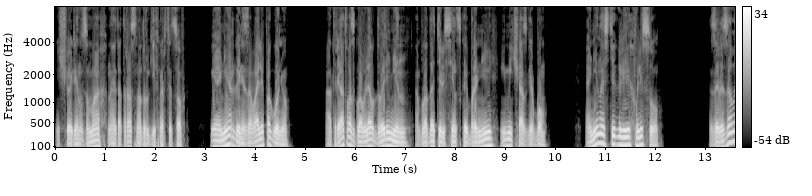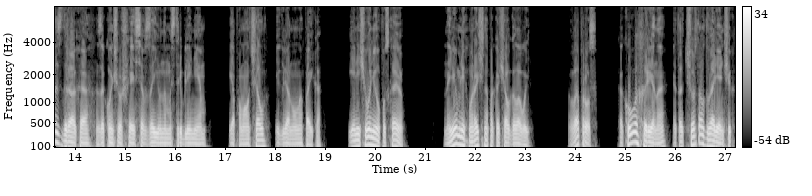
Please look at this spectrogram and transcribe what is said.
Еще один взмах, на этот раз на других мертвецов. И они организовали погоню. Отряд возглавлял дворянин, обладатель синской брони и меча с гербом. Они настигли их в лесу. Завязалась драка, закончившаяся взаимным истреблением. Я помолчал и глянул на Пайка. «Я ничего не упускаю». Наемник мрачно покачал головой. «Вопрос. Какого хрена этот чертов дворянчик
